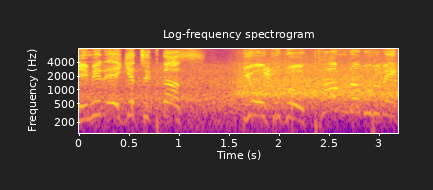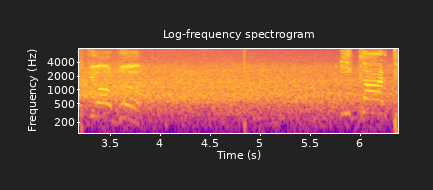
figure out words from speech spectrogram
Demir Ege Tıknaz. İyi okudu. Tam da bunu bekliyordu. Icardi.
